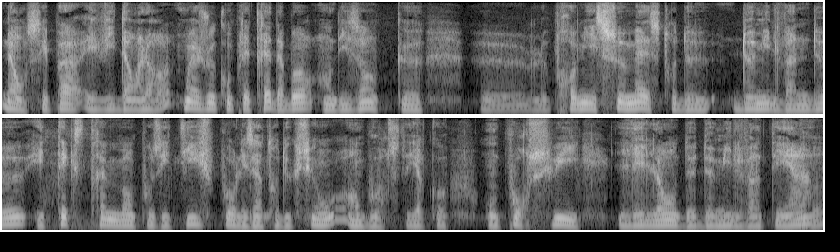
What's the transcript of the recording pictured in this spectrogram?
Non, c'est pas évident. Alors moi, je compléterai d'abord en disant que euh, le premier semestre de 2022 est extrêmement positif pour les introductions en bourse. C'est-à-dire qu'on poursuit l'élan de 2021.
